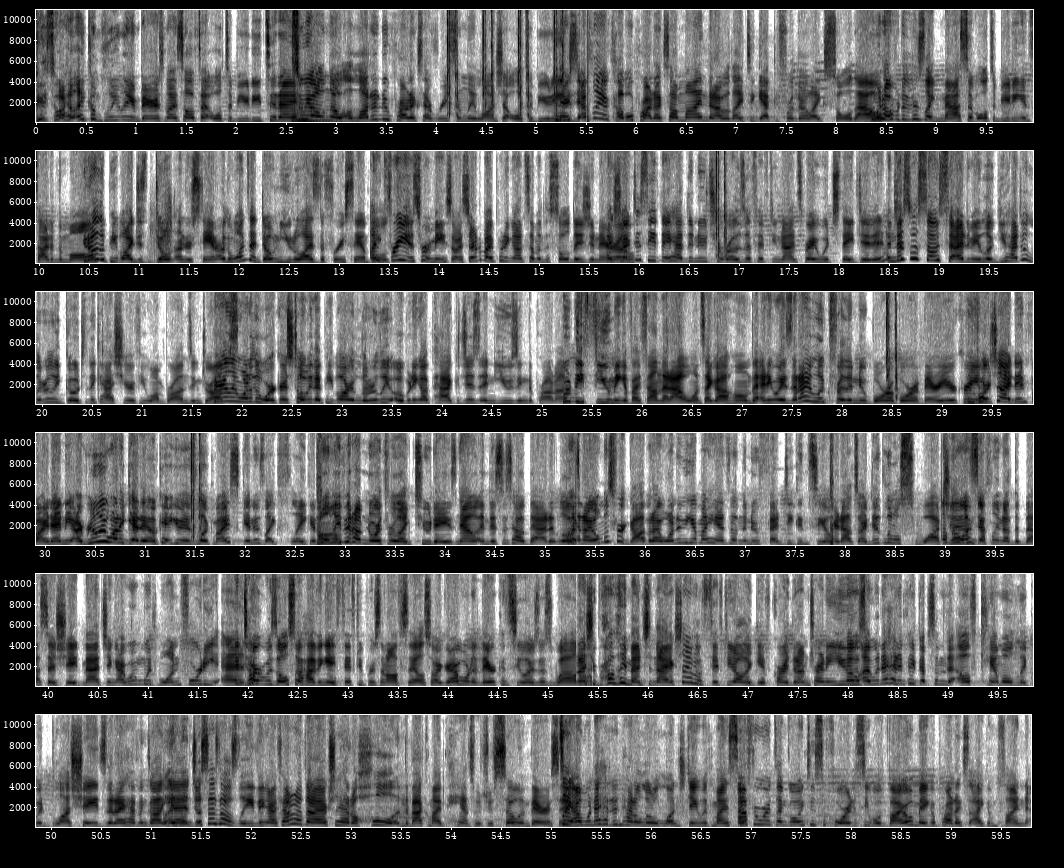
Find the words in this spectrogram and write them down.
Okay, so I like completely embarrassed myself at Ulta Beauty today. So we all know a lot of new products have recently launched at Ulta Beauty. There's definitely a couple products on mine that I would like to get before they're like sold out. I went over to this like massive Ulta Beauty inside of the mall. You know the people I just don't understand are the ones that don't utilize the free samples. Like free is for me. So I started by putting on some of the Sol de Janeiro. I checked to see if they had the new Cheirosa 59 spray, which they didn't. And this was so sad to me. Look, you had to literally go to the cashier if you want bronzing drops. Apparently one of the workers told me that people are literally opening up packages and using the product. I would be fuming if I found that out once I got home. But anyways, then I looked for the new Bora Bora barrier cream. Unfortunately, I didn't find any. I really want to get it. Okay, guys, look, my skin is like flaking I've only been up north for like two days now, and this is how bad it looks. And I almost forgot, but I wanted to get my hands on the new Fenty concealer right out, so I did little swatches. Although I'm definitely not the best at shade matching. I went with 140N. And Tarte was also having a 50% off sale, so I grabbed one of their concealers as well. And I should probably mention that I actually have a $50 gift card that I'm trying to oh, use. So I went ahead and picked up some of the e.l.f. Camo liquid blush shades that I haven't got yet. And then just as I was leaving, I found out that I actually had a hole in the back of my pants, which was so embarrassing. So I went ahead and had a little lunch date with myself. Afterwards, I'm going to Sephora to see what viral makeup products I can find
